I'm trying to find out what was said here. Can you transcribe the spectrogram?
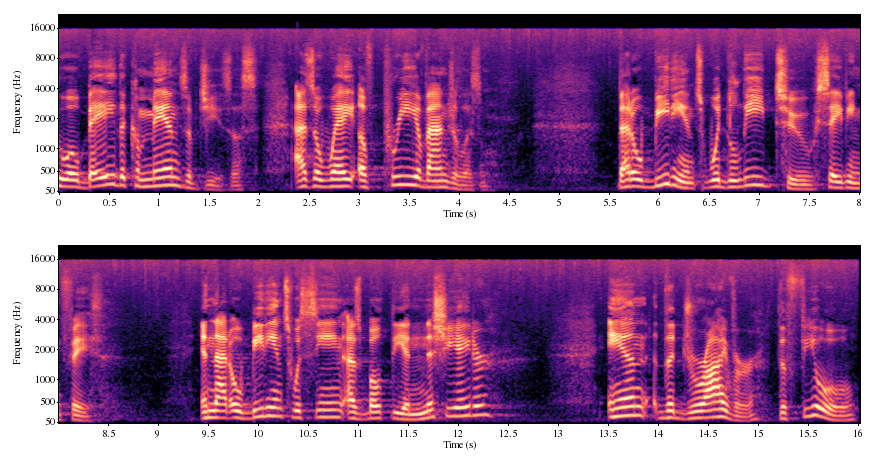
to obey the commands of Jesus as a way of pre evangelism. That obedience would lead to saving faith. And that obedience was seen as both the initiator and the driver, the fuel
